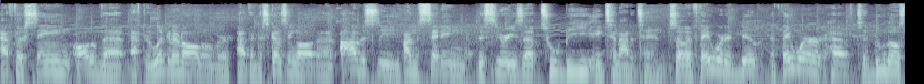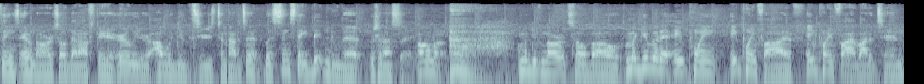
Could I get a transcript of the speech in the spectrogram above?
after saying all of that, after looking it all over, after discussing all that, obviously I'm setting the series up to be a 10 out of 10. So if they were to do, if they were have to do those things in Naruto that I've stated earlier, I would give the series 10 out of 10. But since they didn't do that, what should I say? I don't know. I'm gonna give Naruto about I'm gonna give it an 8.8.5 8.5 out of 10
